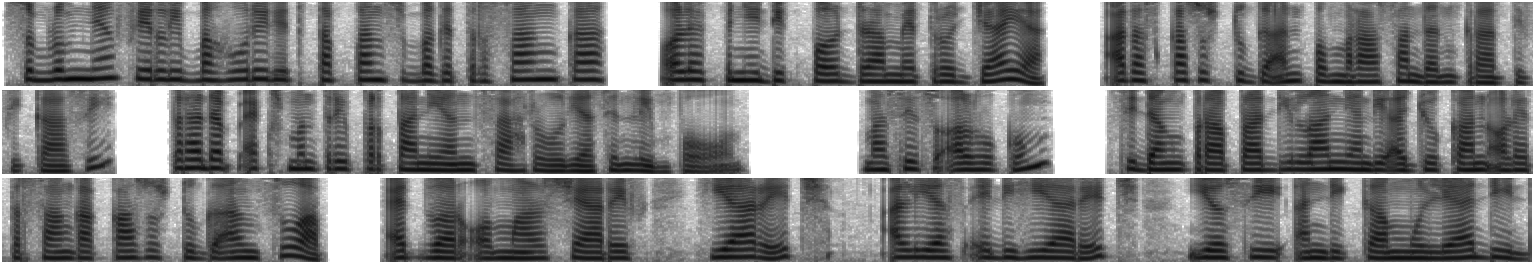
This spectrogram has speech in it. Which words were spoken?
Sebelumnya, Firly Bahuri ditetapkan sebagai tersangka oleh penyidik Polda Metro Jaya atas kasus dugaan pemerasan dan gratifikasi terhadap eks-Menteri Pertanian Sahrul Yassin Limpo. Masih soal hukum, sidang pra-peradilan yang diajukan oleh tersangka kasus dugaan suap Edward Omar Syarif Hiarich alias Edi Hiarich, Yosi Andika Mulyadi,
